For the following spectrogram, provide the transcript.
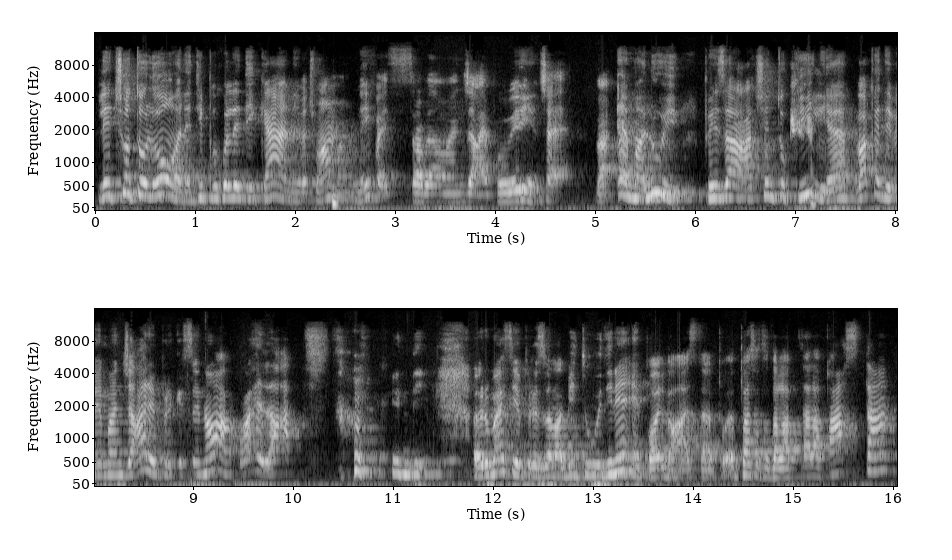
le ciotolone, tipo quelle dei cani. Faccio, mamma, non devi fare questa roba da mangiare, poverino. Cioè, eh, ma lui pesa 100 kg, eh, va che deve mangiare perché sennò qua e là. Quindi ormai si è preso l'abitudine e poi basta. È passato dalla, dalla pasta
